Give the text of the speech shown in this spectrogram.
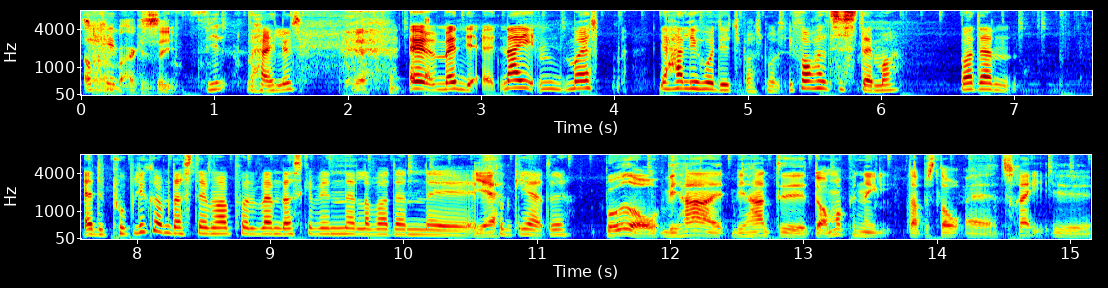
Så Okay. man bare kan se. Vildt. Dejligt. Ja. Øh, men nej, må jeg, jeg har lige hurtigt et spørgsmål. I forhold til stemmer, hvordan er det publikum, der stemmer på, hvem der skal vinde, eller hvordan øh, Ja. fungerer det? Både og. Vi har, vi har et øh, dommerpanel, der består af tre, øh,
